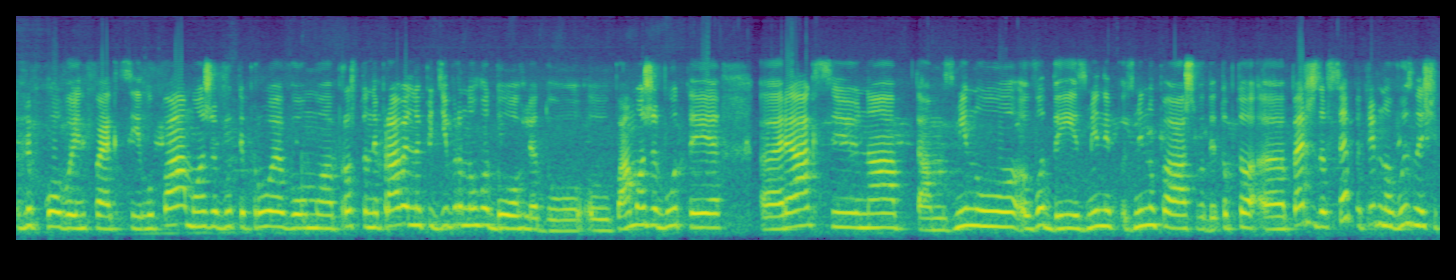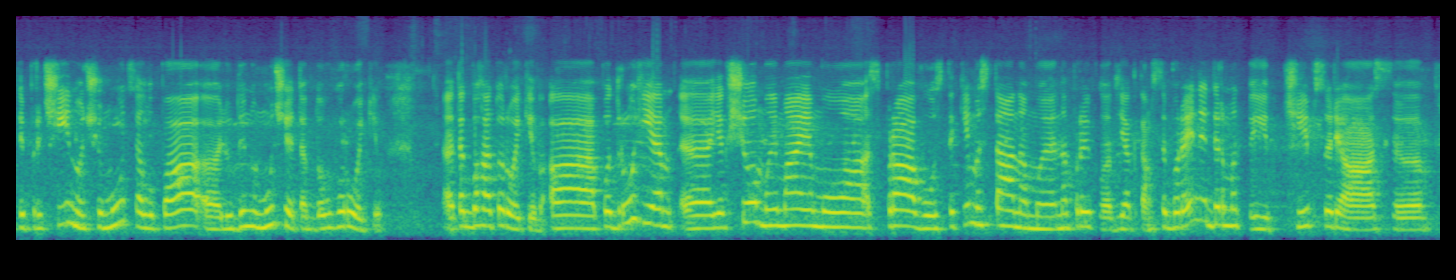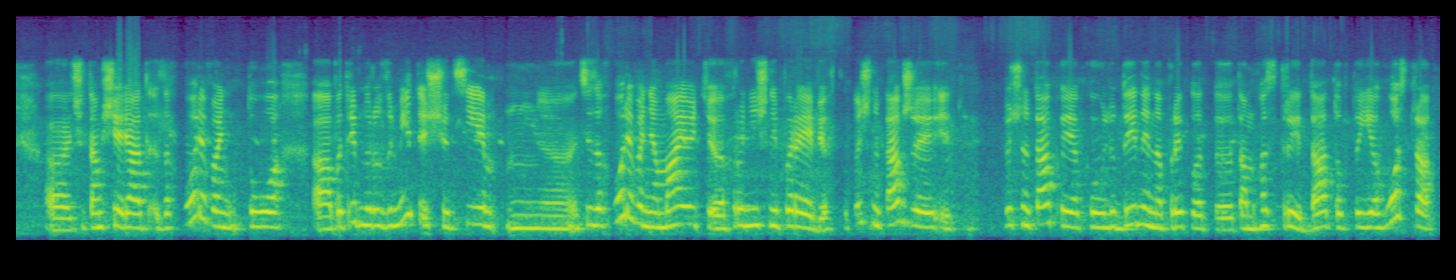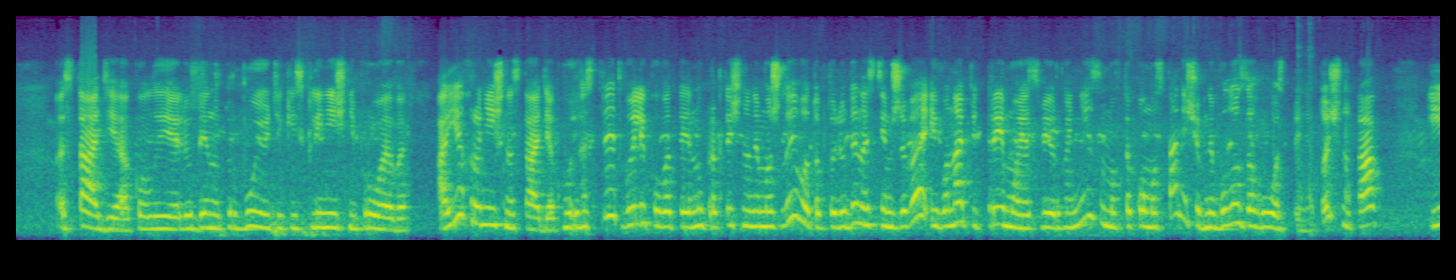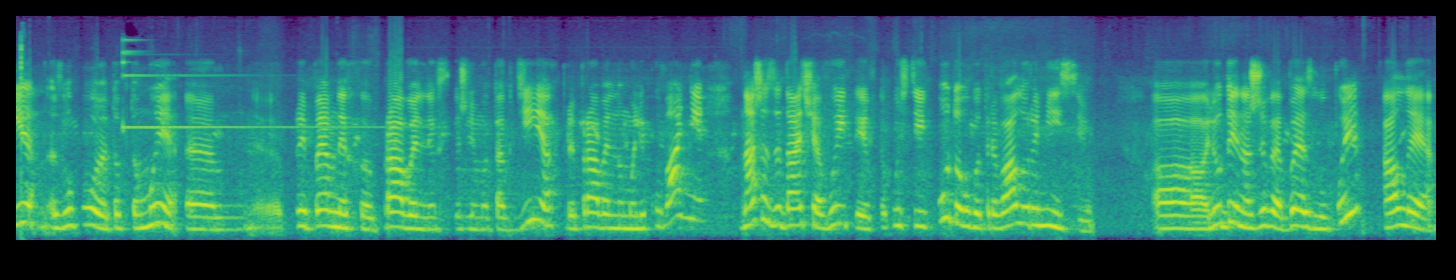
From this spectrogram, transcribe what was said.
Е, е, грибкової інфекції. Лупа може бути проявом е, просто неправильно підібраного догляду. Лупа може бути е, реакцією на там зміну води, зміни зміну pH води. Тобто, е, перш за все, потрібно визначити причину, чому ця лупа е, людину мучає так довго років. Е, Так багато років. А по-друге, е, якщо ми маємо справу з такими станами, наприклад, як там себорейний дерматит, чи псоріаз, е, чи там ще ряд захворювань, то потрібно розуміти, що ці, ці захворювання мають хронічний перебіг. Це точно так же. Точно так, як у людини, наприклад, там гастрит, да? тобто є гостра стадія, коли людину турбують якісь клінічні прояви. А є хронічна стадія. Гастрит вилікувати ну практично неможливо. Тобто людина з цим живе і вона підтримує свій організм в такому стані, щоб не було загострення. Точно так і з лупою. Тобто, ми е, е, при певних правильних, скажімо так, діях, при правильному лікуванні, наша задача вийти в таку стійку довготривалу ремісію. Е, людина живе без лупи, але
